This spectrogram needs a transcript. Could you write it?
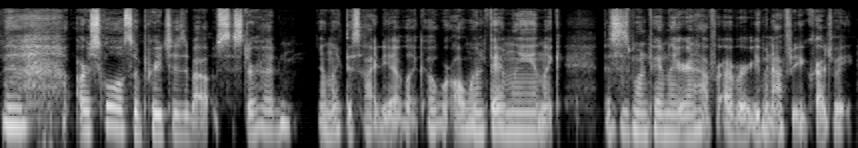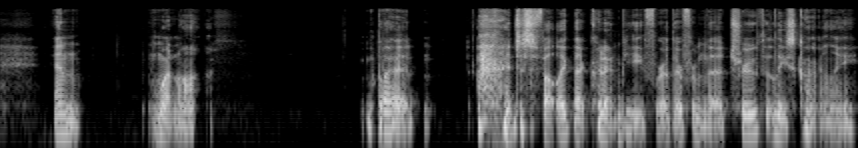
our school also preaches about sisterhood and like this idea of like, oh, we're all one family and like this is one family you're gonna have forever, even after you graduate and whatnot. But I just felt like that couldn't be further from the truth, at least currently.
